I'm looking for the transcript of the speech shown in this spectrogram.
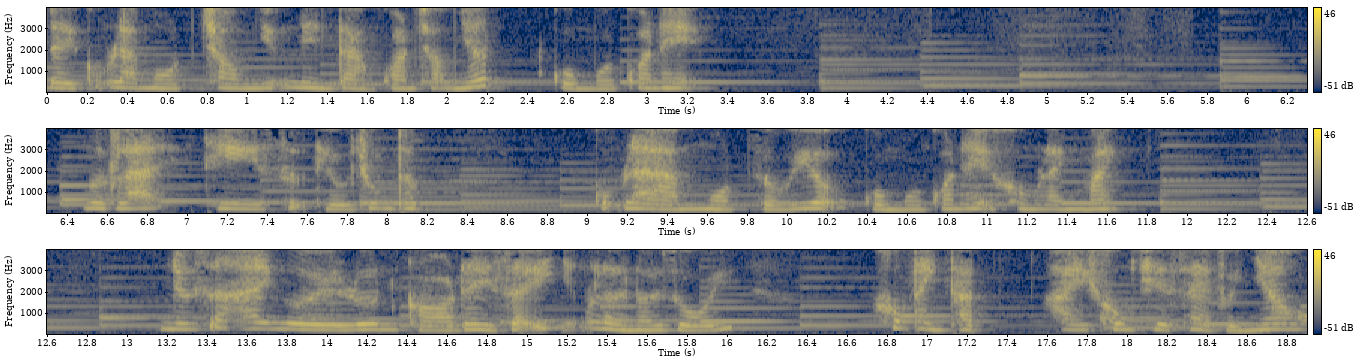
đây cũng là một trong những nền tảng quan trọng nhất của mối quan hệ. Ngược lại thì sự thiếu trung thực cũng là một dấu hiệu của mối quan hệ không lành mạnh. Nếu giữa hai người luôn có đầy rẫy những lời nói dối, không thành thật hay không chia sẻ với nhau,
